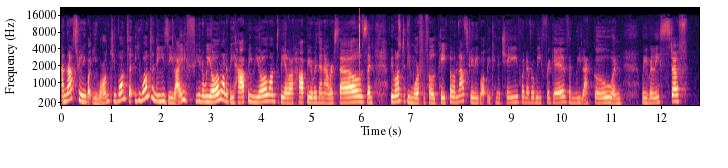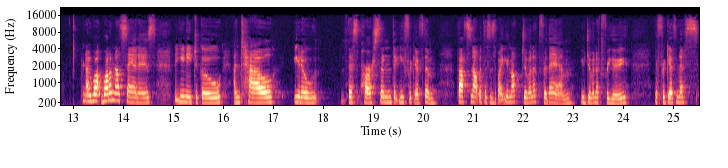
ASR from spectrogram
And that's really what you want. You want a, you want an easy life. You know, we all want to be happy. We all want to be a lot happier within ourselves and we want to be more fulfilled people and that's really what we can achieve whenever we forgive and we let go and we release stuff. Now what what I'm not saying is that you need to go and tell, you know, this person that you forgive them. That's not what this is about. You're not doing it for them, you're doing it for you. The forgiveness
